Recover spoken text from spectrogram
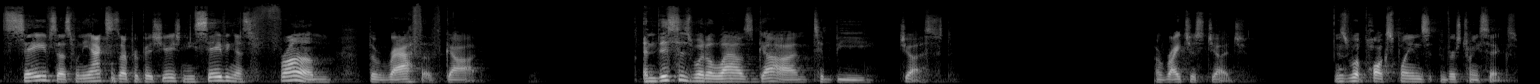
saves us, when he acts as our propitiation, he's saving us from the wrath of God. And this is what allows God to be just, a righteous judge. This is what Paul explains in verse 26.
